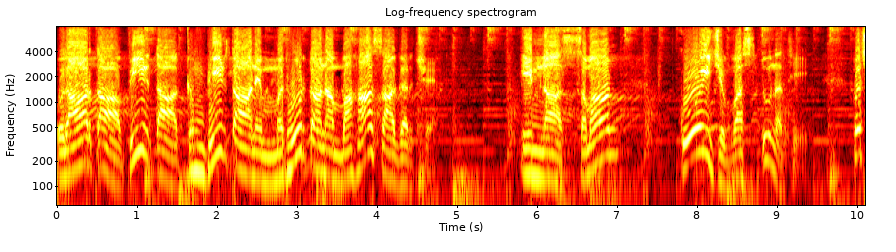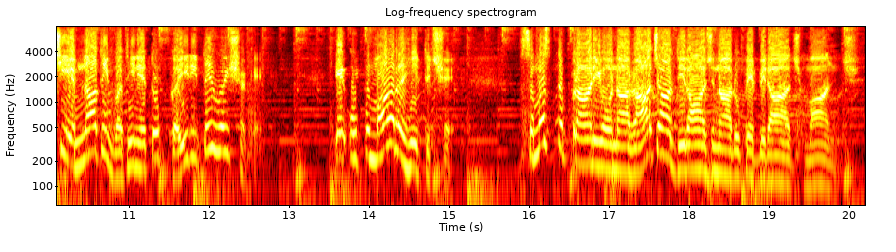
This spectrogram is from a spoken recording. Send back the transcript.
ઉદારતા, વીરતા, ગંભીરતા અને મધુરતાના મહાસાગર છે. એમના સમાન કોઈ જ વસ્તુ નથી. પછી એમનાથી વધીને તો કઈ રીતે હોઈ શકે? એ ઉપમા રહિત છે. સમસ્ત પ્રાણીઓના રાજાધિરાજના રૂપે બિરાજમાન છે.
